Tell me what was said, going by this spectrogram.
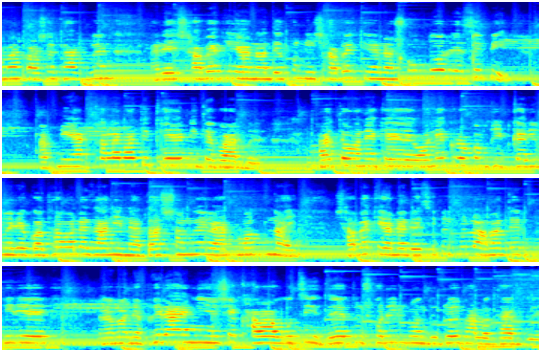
আমার পাশে থাকবেন। আর এই সাবেক ইয়ানা দেখুন এই সাবেক ইয়ানা সুন্দর রেসিপি আপনি এক থালা বাতি খেয়ে নিতে পারবেন। হয়তো অনেকে অনেক রকম টিটকারি মেরে কথা বলে, জানি না, তার সঙ্গে একমত নাই। সাবেক ইয়ানা রেসিপিগুলো আমাদের ফিরে মানে ফিরায় নিয়ে এসে খাওয়া উচিত, যেহেতু শরীর মন দুটোই ভালো থাকবে।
